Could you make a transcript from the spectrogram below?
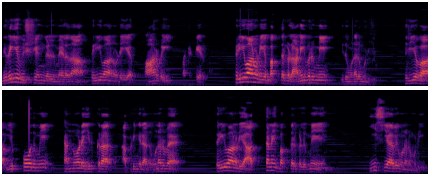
நிறைய விஷயங்கள் மேலே தான் பெரியவானுடைய பார்வை பட்டுட்டே இருக்கும். பெரியவானுடைய பக்தர்கள் அனைவருமே இது உணர முடியும். பெரியவா எப்போதுமே தன்னோட இருக்கிறார் அப்படிங்கிற அந்த உணர்வை பெரியவானுடைய அத்தனை பக்தர்களுமே ஈஸியாகவே உணர முடியும்.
